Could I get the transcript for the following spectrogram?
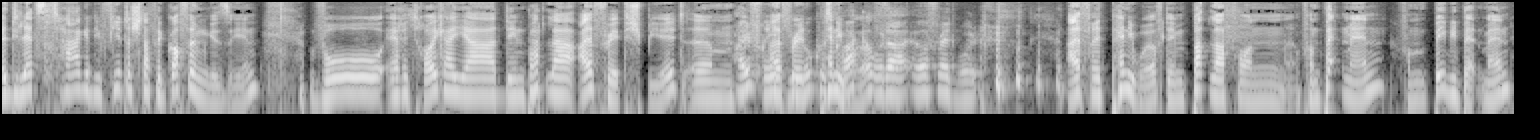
die letzten Tage die vierte Staffel Gotham gesehen, wo Erich Reuker ja den Butler Alfred spielt. Ähm, Alfred, Alfred Pennyworth. Quack oder Alfred Wall. Alfred Pennyworth, dem Butler von von Batman, vom Baby Batman.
